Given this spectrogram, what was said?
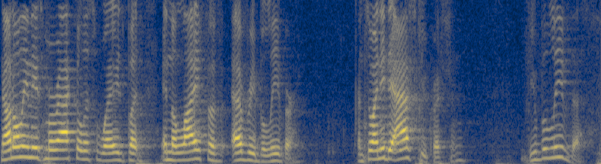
not only in these miraculous ways, but in the life of every believer. And so I need to ask you, Christian, do you believe this?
